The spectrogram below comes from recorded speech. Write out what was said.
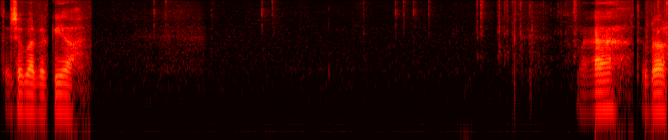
tôi sẽ bật Việt key rồi. mã thực đơn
